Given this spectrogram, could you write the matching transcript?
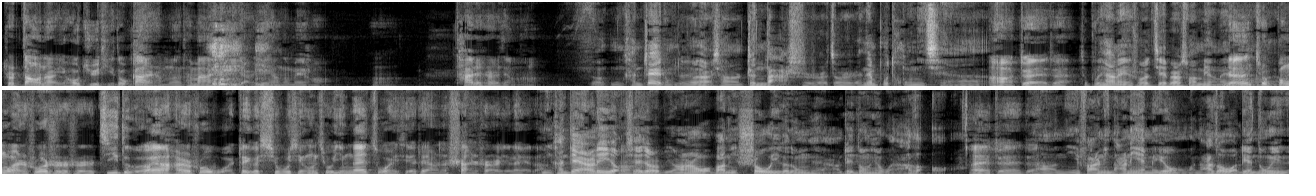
就是到那以后具体都干什么了，他妈一点印象都没有。嗯。他这事儿讲完了，就你看这种就有点像是真大师，就是人家不图你钱。啊，对对，就不像那个说街边算命那人，就甭管说是是积德呀，还是说我这个修行就应该做一些这样的善事儿一类的。你看电影里有些就是，比方说我帮你收一个东西，然后这东西我拿走，哎，对对。啊，你反正你拿着你也没用，我拿走我练东西去。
